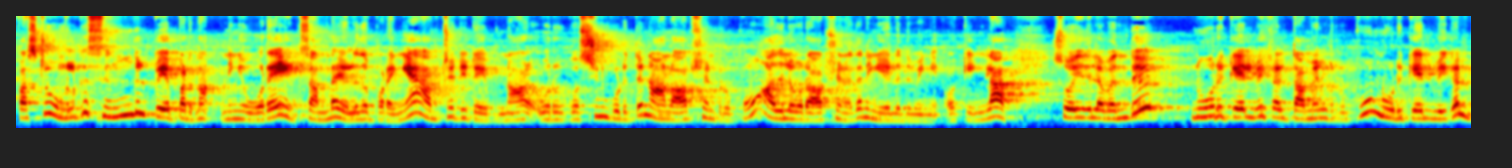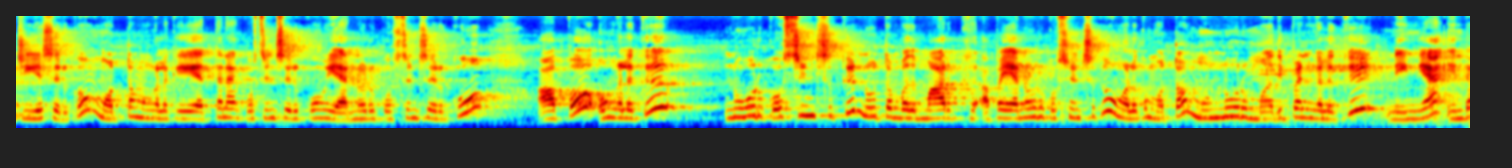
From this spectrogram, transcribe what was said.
ஃபஸ்ட்டு உங்களுக்கு சிங்கிள் பேப்பர் தான். நீங்கள் ஒரே எக்ஸாம் தான் எழுத போகிறீங்க அப்ஜெக்டிவ் டைப் நான் ஒரு கொஸ்டின் கொடுத்து நாலு ஆப்ஷன் இருக்கும். அதில் ஒரு ஆப்ஷனை தான் நீங்கள் எழுதுவீங்க. ஓகேங்களா ஸோ இதில் வந்து நூறு கேள்விகள் தமிழ் இருக்கும் நூறு கேள்விகள் ஜிஎஸ் இருக்கும். மொத்தம் உங்களுக்கு எத்தனை கொஸ்டின்ஸ் இருக்கும்? இரநூறு கொஸ்டின்ஸ் இருக்கும். அப்போது உங்களுக்கு நூறு கொஸ்டின்ஸுக்கு நூற்றம்பது மார்க் அப்போ இரநூறு கொஸ்டின்ஸுக்கு உங்களுக்கு மொத்தம் முந்நூறு மதிப்பெண்களுக்கு நீங்கள் இந்த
